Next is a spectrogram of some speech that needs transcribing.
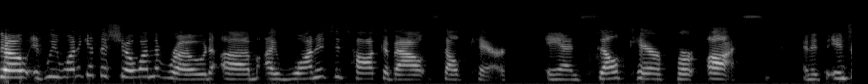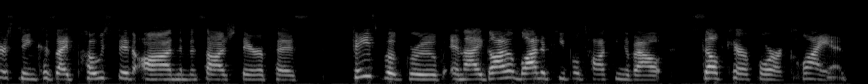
So, if we want to get the show on the road, um, I wanted to talk about self care and self care for us. And it's interesting because I posted on the massage therapist Facebook group, and I got a lot of people talking about self care for our clients.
